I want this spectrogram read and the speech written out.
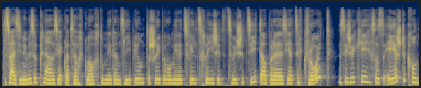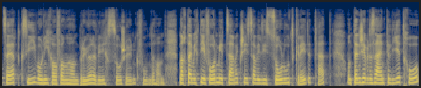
Das weiß ich nicht mehr so genau. Sie hat, glaube ich, einfach gelacht und mir dann das Liebling unterschrieben, wo mir jetzt viel zu klein ist in der Zwischenzeit. Aber äh, sie hat sich gefreut. Es ist wirklich so das erste Konzert gewesen, wo ich angefangen habe zu brüllen, weil ich es so schön gefunden habe. Nachdem ich die vor mir zusammengeschissen habe, weil sie so laut geredet hat. Und dann ist eben das eine Lied gekommen,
